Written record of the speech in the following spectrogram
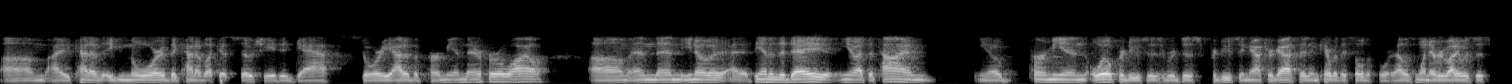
Um, I kind of ignored the kind of like associated gas story out of the Permian there for a while. Um, and then, you know, at the end of the day, you know, at the time, you know, Permian oil producers were just producing natural gas. They didn't care what they sold it for. That was when everybody was just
